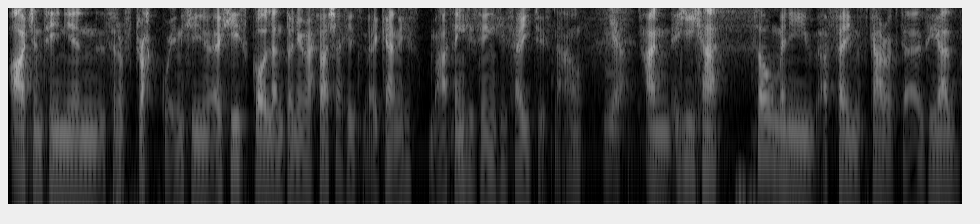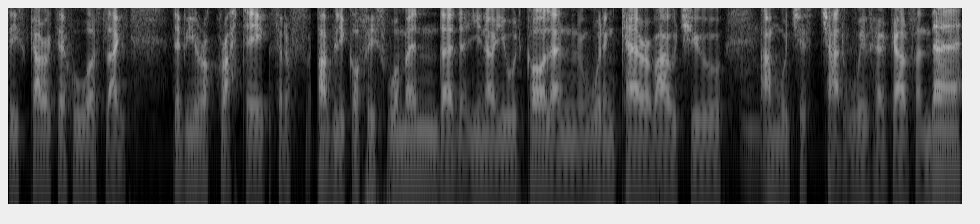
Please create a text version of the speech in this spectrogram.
Argentinian sort of drag queen. He uh, he's called Antonio Gasalla. He's again he's I think he's in his eighties now. Yeah. And he has so many uh, famous characters. He has this character who was like the bureaucratic sort of public office woman that you know you would call and wouldn't care about you and would just chat with her girlfriend there.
